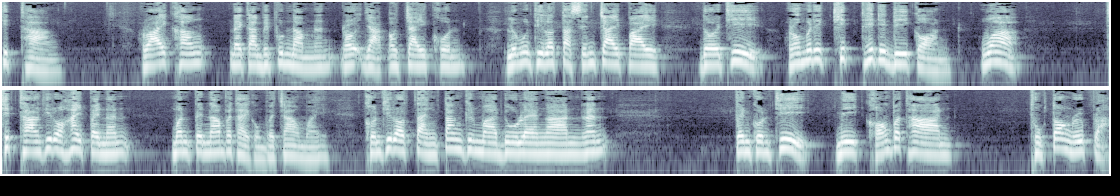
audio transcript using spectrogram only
ทิศทางหลายครั้งในการเป็นผู้นำนั้น เราอยากเอาใจคน หรือบางทีเราตัดสินใจไป โดยที่เราไม่ได้คิดให้ดีๆก่อน ว่าทิศทางที่เราให้ไปนั้น มันเป็นน้ำพระทัยของพระเจ้าไหม คนที่เราแต่งตั้งขึ้นมาดูแลงานนั้น เป็นคนที่มีของประทานถูกต้องหรือเปล่า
